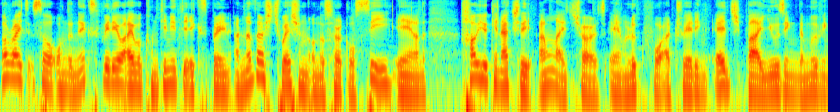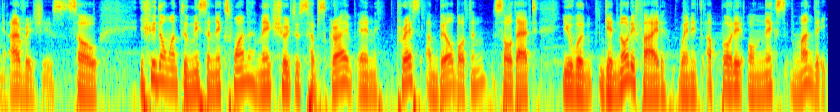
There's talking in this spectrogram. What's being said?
Alright, so on the next video I will continue to explain another situation on the circle C and how you can actually analyze charts and look for a trading edge by using the moving averages. So if you don't want to miss the next one, make sure to subscribe and press a bell button so that you will get notified when it's uploaded on next Monday.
